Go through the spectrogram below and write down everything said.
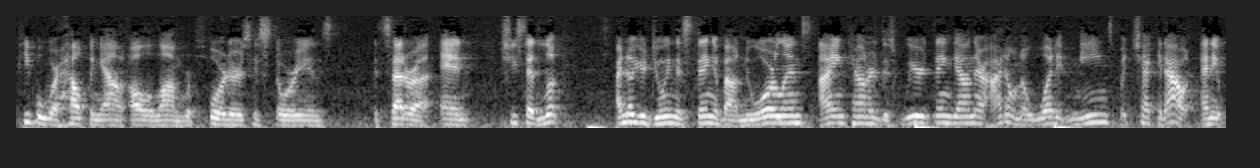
people were helping out all along, reporters, historians, etc. And she said, "Look, I know you're doing this thing about New Orleans. I encountered this weird thing down there. I don't know what it means, but check it out." And it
